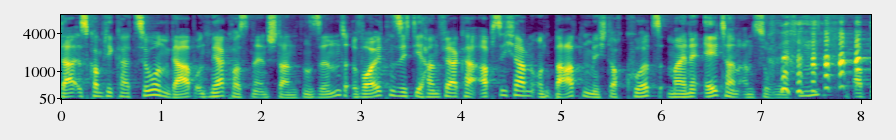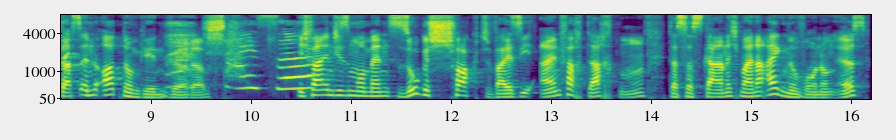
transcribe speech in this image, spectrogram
Da es Komplikationen gab und Mehrkosten entstanden sind, wollten sich die Handwerker absichern und baten mich doch kurz, meine Eltern anzurufen, ob das in Ordnung gehen würde. Scheiße. Ich war in diesem Moment so geschockt, weil sie einfach dachten, dass das gar nicht meine eigene Wohnung ist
